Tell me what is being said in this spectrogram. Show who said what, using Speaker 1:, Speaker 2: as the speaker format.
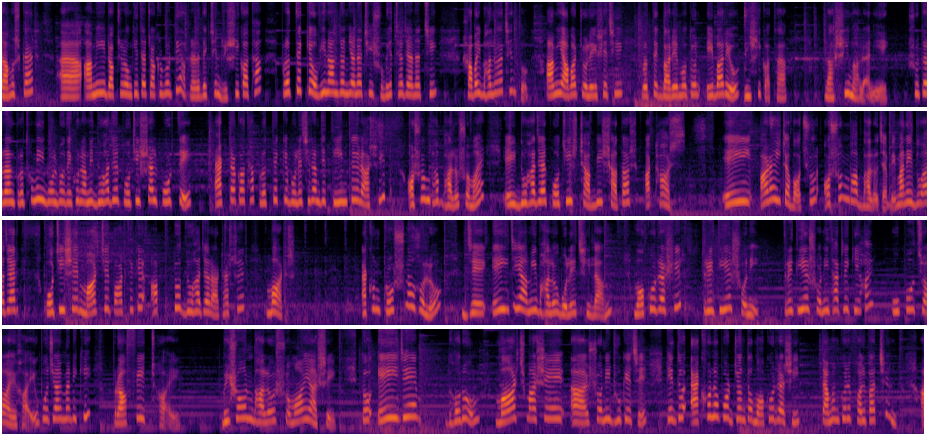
Speaker 1: নমস্কার। আমি ডক্টর অঙ্কিতা চক্রবর্তী, আপনারা দেখছেন ঋষি কথা। প্রত্যেককে অভিনন্দন জানাচ্ছি, শুভেচ্ছা জানাচ্ছি। সবাই ভালো আছেন তো? আমি আবার চলে এসেছি প্রত্যেকবারের মতন এবারেও ঋষি কথা রাশিমালা নিয়ে। সুতরাং প্রথমেই বলব, দেখুন, আমি দু সাল পড়তে একটা কথা প্রত্যেককে বলেছিলাম যে তিনটে রাশির অসম্ভব ভালো সময়। এই দু হাজার পঁচিশ, ছাব্বিশ, সাতাশ, আঠাশ এই আড়াইটা বছর অসম্ভব ভালো যাবে। মানে দু হাজার পঁচিশের মার্চের পর থেকে আপ টু দু হাজার আঠাশের মার্চ। এখন প্রশ্ন হলো যে এই যে আমি ভালো বলেছিলাম, মকর রাশির তৃতীয় শনি তৃতীয় শনি থাকলে কি হয়? উপচয় হয়। উপচয় মানে কি? প্রফিট হয়। ভীষণ ভালো সময় আসে। তো এই যে ধরুন মার্চ মাসে শনি ঢুকেছে, কিন্তু এখনও পর্যন্ত মকর রাশি তেমন করে ফল পাচ্ছেন?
